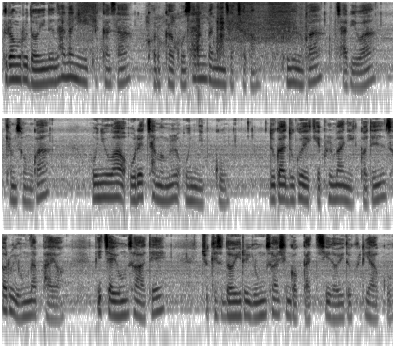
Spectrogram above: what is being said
그러므로 너희는 하나님이 택하사 거룩하고 사랑받는 자처럼 긍휼과 자비와 겸손과 온유와 오래 참음을 옷 입고 누가 누구에게 불만이 있거든 서로 용납하여 피차 용서하되 주께서 너희를 용서하신 것 같이 너희도 그리하고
